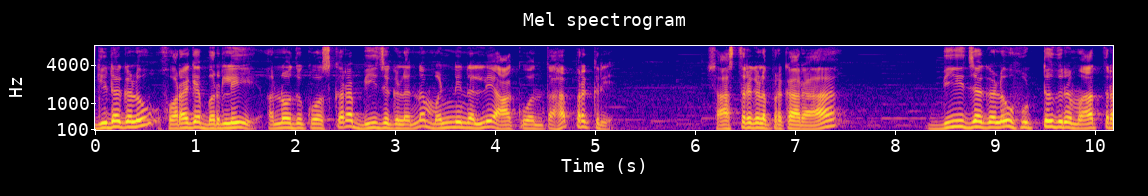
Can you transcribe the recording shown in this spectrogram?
ಗಿಡಗಳು ಹೊರಗೆ ಬರಲಿ ಅನ್ನೋದಕ್ಕೋಸ್ಕರ ಬೀಜಗಳನ್ನು ಮಣ್ಣಿನಲ್ಲಿ ಹಾಕುವಂತಹ ಪ್ರಕ್ರಿಯೆ. ಶಾಸ್ತ್ರಗಳ ಪ್ರಕಾರ ಬೀಜಗಳು ಹುಟ್ಟಿದ್ರೆ ಮಾತ್ರ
